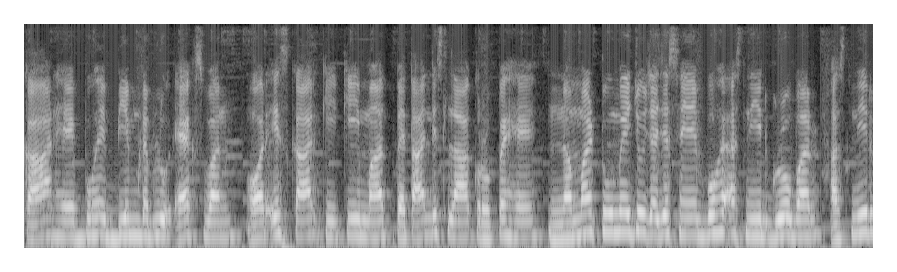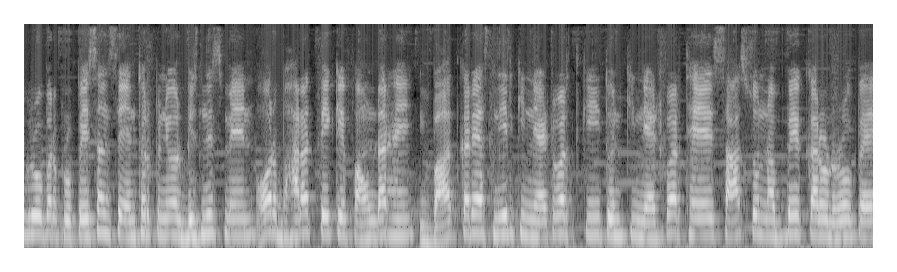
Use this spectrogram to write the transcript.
कार है, वो है बी एमडब्ल्यू एक्स वन और इस कार की कीमत पैतालीस लाख रुपए है। नंबर टू में जो जजेस हैं, वो है असनीर ग्रोबर असनीर ग्रोबर प्रोफेशन से एंटरप्रेन्योर बिजनेसमैन और भारत पे के फाउंडर हैं। बात करें असनीर की नेटवर्थ की तो इनकी नेटवर्थ है 790 करोड़ रुपए।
